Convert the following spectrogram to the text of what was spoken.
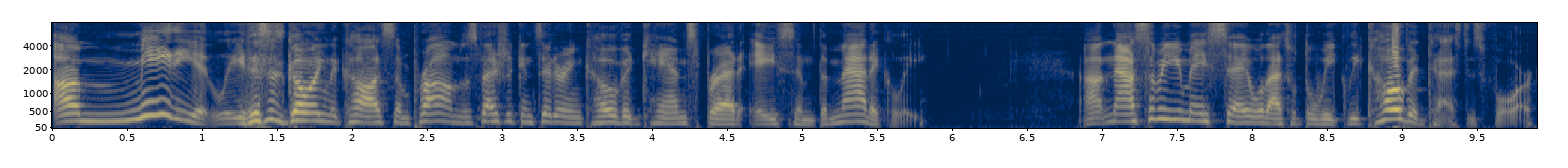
immediately, this is going to cause some problems, especially considering COVID can spread asymptomatically. Uh, now, some of you may say, well, that's what the weekly COVID test is for.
